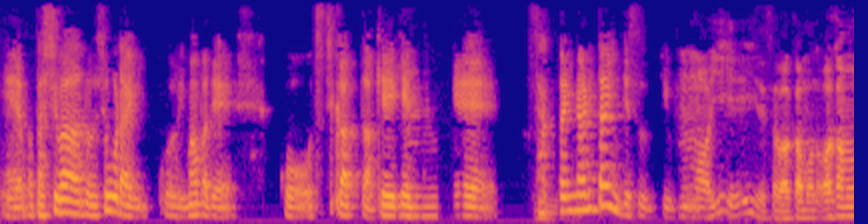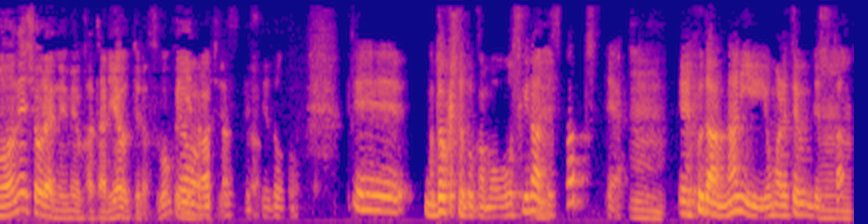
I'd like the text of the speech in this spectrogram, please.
えー私はあの将来、こう今までこう培った経験で、作家になりたいんですっていうふうに。まあ、いい、いいですよ、若者。若者はね、将来の夢を語り合うっていうのはすごくいい話でれたんですすけど、で、読書とかもお好きなんですかって言って、うん。え普段何読まれてるんですか、うん。っ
